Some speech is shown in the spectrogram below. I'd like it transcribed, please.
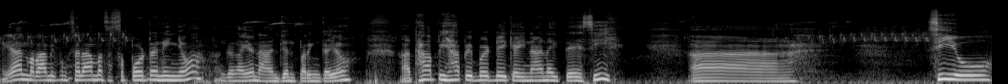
ayan marami pong salamat sa suporta ninyo hanggang ngayon naandyan pa rin kayo at happy happy birthday kay Nanay Tessie ah see you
